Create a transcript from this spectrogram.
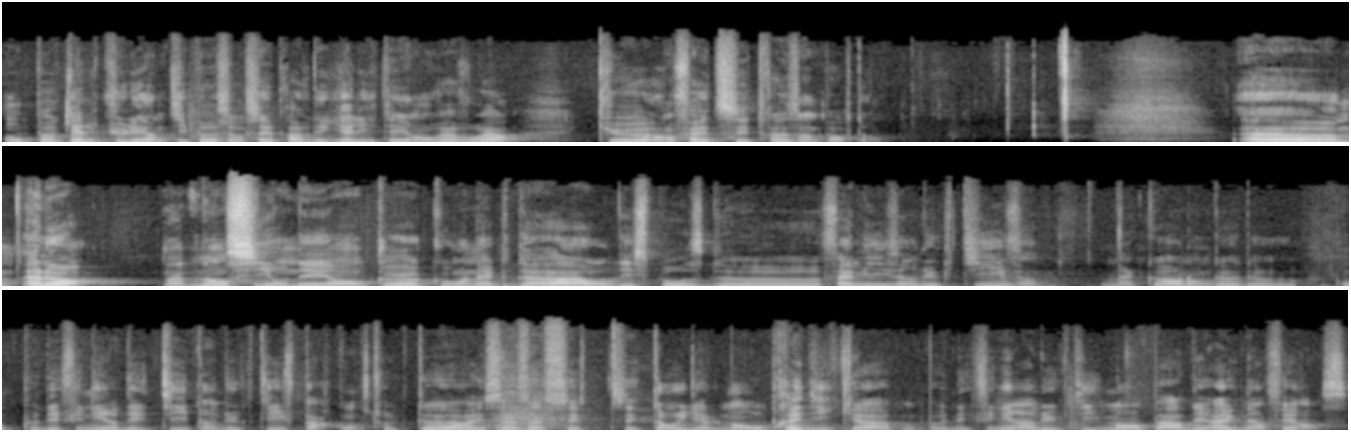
on peut calculer un petit peu sur ces preuves d'égalité, on va voir que, en fait, c'est très important. Euh, alors, Maintenant, si on est en coq ou en agda, on dispose de familles inductives. D'accord Donc, on peut définir des types inductifs par constructeur, et ça, ça s'étend également aux prédicats, qu'on peut définir inductivement par des règles d'inférence.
